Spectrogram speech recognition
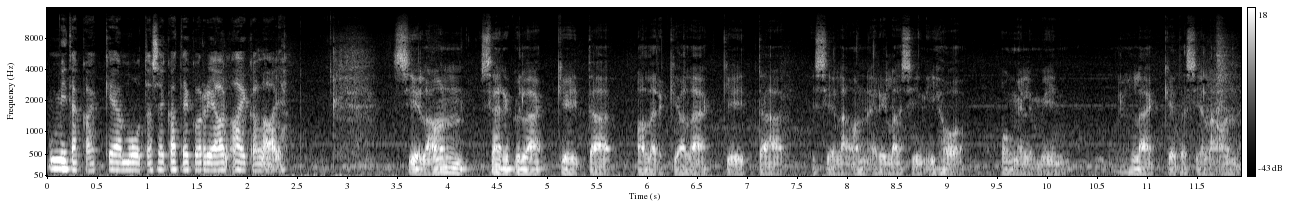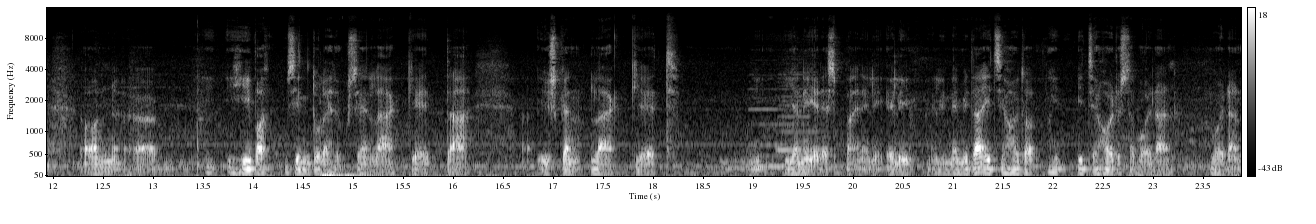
mitä kaikkea muuta? Se kategoria on aika laaja. Siellä on särkylääkkeitä, allergialääkkeitä, siellä on erilaisiin iho-ongelmiin lääkkeitä, siellä on, on äh, hiivasinitulehduksien lääkkeitä, yskän lääkkeet ja niin edespäin. Eli, eli, eli ne, mitä itsehoito, itsehoidossa voidaan, voidaan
